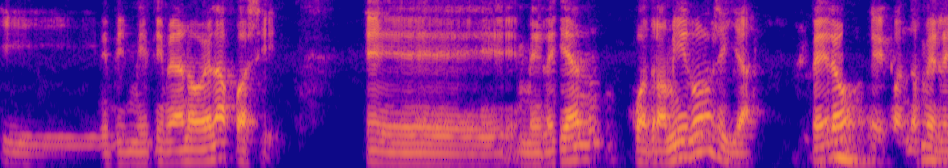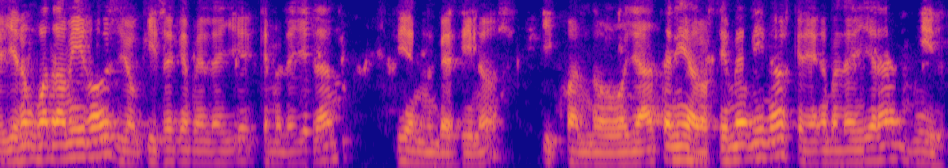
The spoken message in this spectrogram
Y mi, primera novela fue así. Eh, me leían cuatro amigos y ya. Pero eh, cuando me leyeron cuatro amigos, yo quise que me, que me leyeran 100 vecinos. Y cuando ya tenía los 100 vecinos, quería que me leyeran 1000.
